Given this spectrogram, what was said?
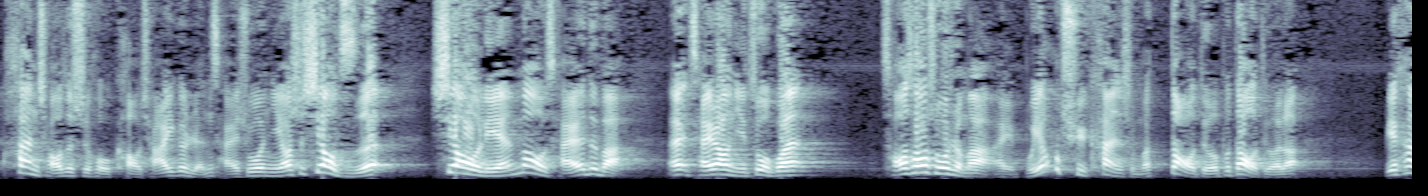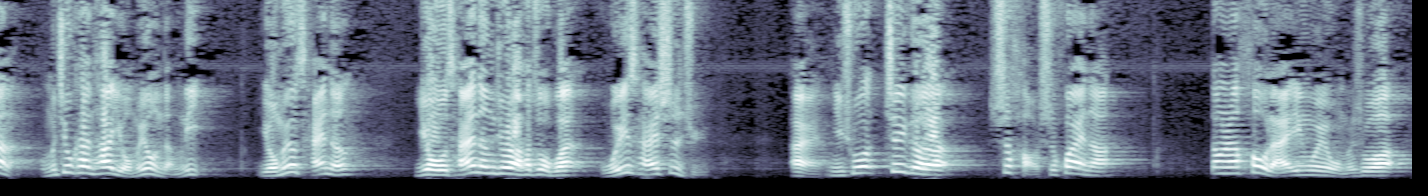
汉朝的时候考察一个人才，说你要是孝子、孝廉、茂才，对吧？哎，才让你做官。曹操说什么？哎，不要去看什么道德不道德了。别看了，我们就看他有没有能力，有没有才能。有才能就让他做官，唯才是举。哎，你说这个是好是坏呢？当然，后来因为我们说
